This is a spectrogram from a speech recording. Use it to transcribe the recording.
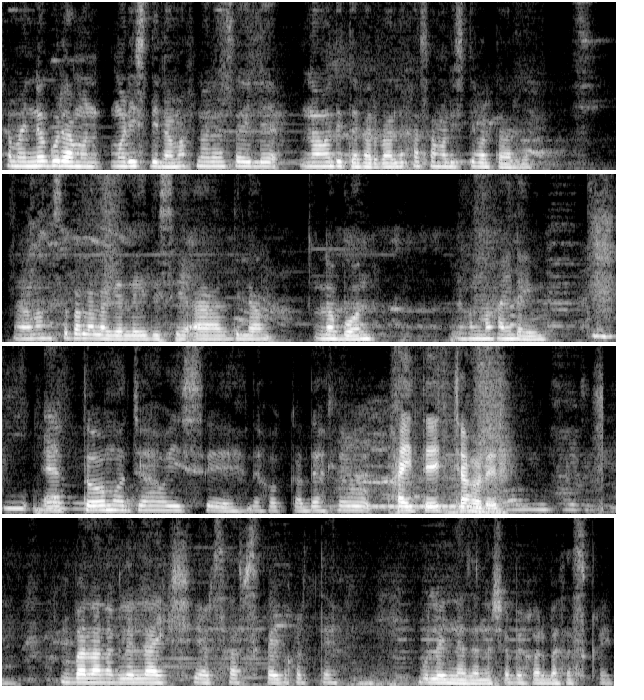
সামান্য গুঁড়া মরিচ দিলাম। আপনারা চাইলে নাও দিতে পারবা কাঁচা মরিচ দিয়ে করতে পারবা। আমার কাছে ভালো লাগে লেই দিছি আর দিলাম লবণ। এখন মাখাই দিম। এত মজা হয়েছে দেখো দেখলেও খাইতে ইচ্ছা করে। ভালো লাগলে লাইক শেয়ার সাবস্ক্রাইব করতে ভুলেন না জানো সবে করবা সাবস্ক্রাইব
